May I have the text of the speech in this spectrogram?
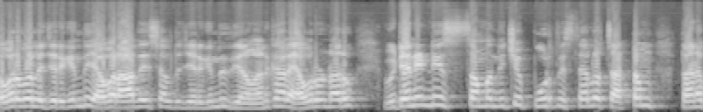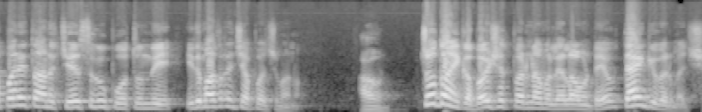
ఎవరి వల్ల జరిగింది ఎవరి ఆదేశాలతో జరిగింది దీని వెనకాల ఎవరున్నారు వీటన్నింటికి సంబంధించి పూర్తి స్థాయిలో చట్టం తన పని తాను చేసుకుపోతుంది. ఇది మాత్రం చెప్పొచ్చు మనం. అవును. చూద్దాం ఇక భవిష్యత్ పరిణామాలు ఎలా ఉంటాయో. థ్యాంక్ యూ వెరీ మచ్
